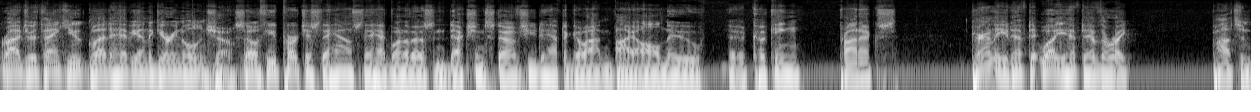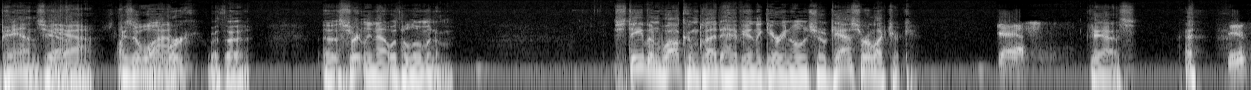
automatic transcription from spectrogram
Roger. Thank you. Glad to have you on the Gary Nolan Show. So if you purchased a house that had one of those induction stoves, you'd have to go out and buy all new uh, cooking products. Apparently, you'd have to. Well, you have to have the right pots and pans. Yeah, Yeah. because it won't Wow. work with a. Uh, certainly not with aluminum. Stephen, welcome. Glad to have you on the Gary Nolan Show. Gas or electric? Gas. Gas. Yep.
